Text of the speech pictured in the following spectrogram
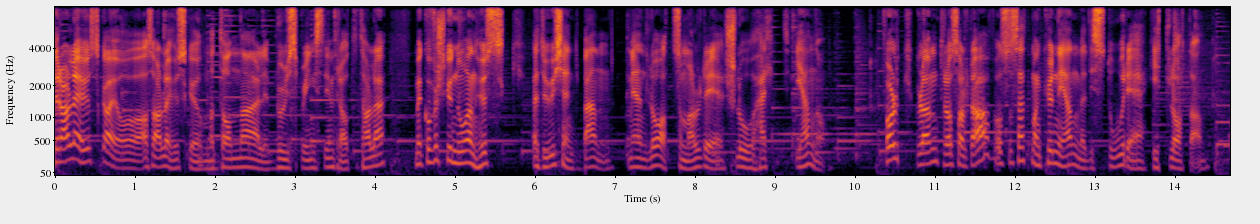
For alle husker jo altså alle husker jo Madonna eller Bruce Springsteen fra 80-tallet, men hvorfor skulle noen huske et ukjent band med en låt som aldri slo helt igjennom? Folk glemmer tross alt av, og så sitter man kun igjen med de store hitlåtene.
